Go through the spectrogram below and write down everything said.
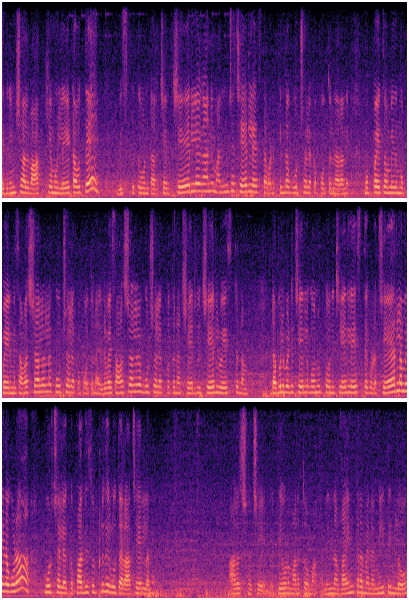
ఐదు నిమిషాలు వాక్యము లేట్ అవుతే విసుకుతూ ఉంటారు. చీరలే కానీ మంచిగా చీరలు వేస్తామండి కింద కూర్చోలేకపోతున్నారని ముప్పై తొమ్మిది ముప్పై ఎనిమిది సంవత్సరాలలో కూర్చోలేకపోతున్నారు. ఇరవై సంవత్సరాలలో కూర్చోలేకపోతున్నారు. చీరలు చీరలు వేస్తున్నాం. డబ్బులు పెట్టి చీరలు కొనుక్కొని చీరలు వేస్తే కూడా చీరల మీద కూడా కూర్చోలేక పది సుట్లు తిరుగుతారు ఆ చీరలను. ఆలోచన చేయండి. దేవుడు మనతో మాట. నిన్న భయంకరమైన మీటింగ్లో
